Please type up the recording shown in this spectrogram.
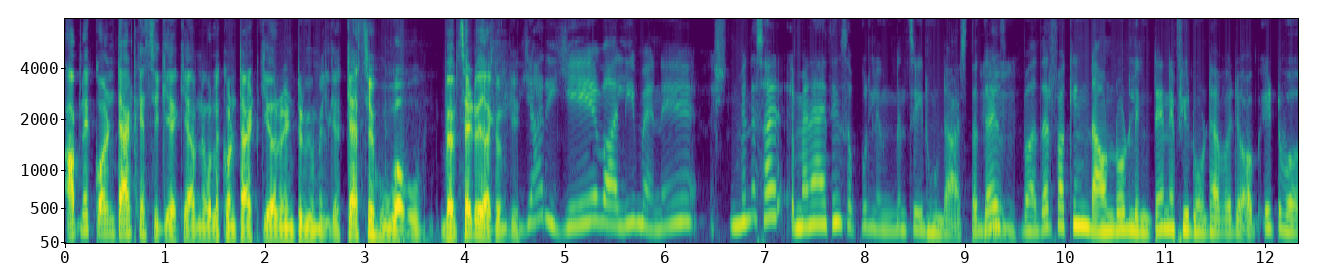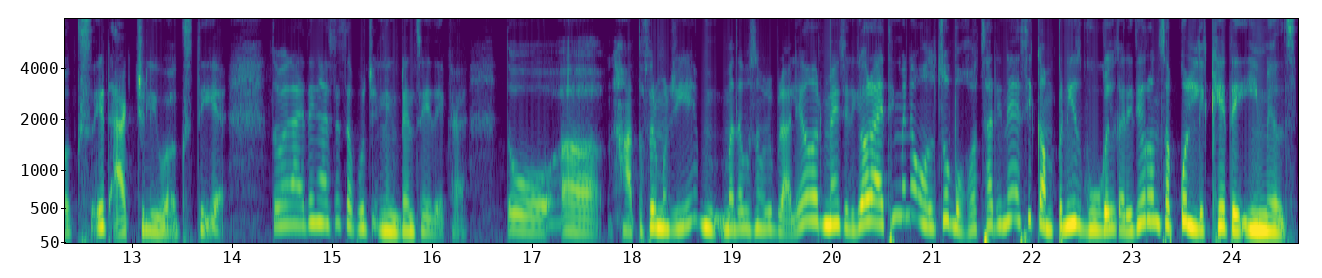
आपने कॉन्टैक्ट कैसे किया कि आपने बोला कॉन्टैक्ट किया और इंटरव्यू मिल गया? कैसे हुआ वो? वेबसाइट पे जाके उनकी? यार ये वाली मैंने मैंने शायद मैंने आई थिंक सब कुछ लिंक्डइन से ही ढूंढा आज तक guys mother fucking download LinkedIn if you don't have a job it works it actually works ठीक है? तो मैंने आई थिंक आज तक सब कुछ लिंक्डइन से ही देखा है। तो अ, हाँ तो फिर मुझे ये मतलब उसने मुझे बुला लिया और मैं चली गई। और आई थिंक मैंने ऑल्सो बहुत सारी ना ऐसी कंपनीज़ गूगल करी थी और उन सबको लिखे थे ईमेल्स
